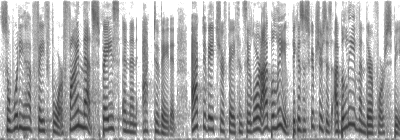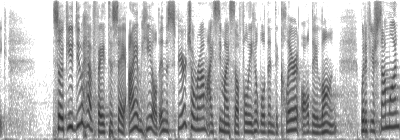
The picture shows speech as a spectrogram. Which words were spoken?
so what do you have faith for? Find that space and then activate it. Activate your faith and say, Lord, I believe, because the scripture says, I believe and therefore speak. So if you do have faith to say, I am healed, in the spiritual realm, I see myself fully healed, well, then declare it all day long. But if you're someone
